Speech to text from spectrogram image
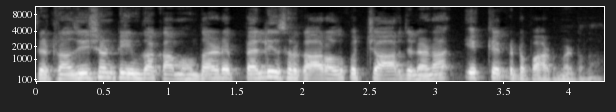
ਤੇ ਟ੍ਰਾਂਜੀਸ਼ਨ ਟੀਮ ਦਾ ਕੰਮ ਹੁੰਦਾ ਜਿਹੜੇ ਪਹਿਲੀ ਸਰਕਾਰ ਆ ਉਹਦੇ ਕੋਲ ਚਾਰਜ ਲੈਣਾ ਇੱਕ ਇੱਕ ਡਿਪਾਰਟਮੈਂਟ ਦਾ।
